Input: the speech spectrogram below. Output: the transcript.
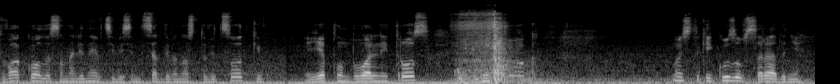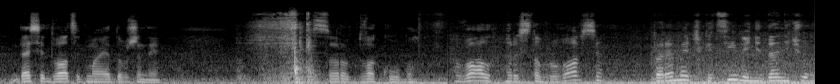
два колеса на лінивці 80-90%. Є пломбувальний трос, гачок. Ось такий кузов всередині. 10-20 має довжини. 42 куба. Вал реставрувався. Перемички цілі, ніде нічого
